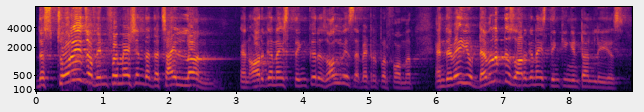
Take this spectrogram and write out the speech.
the storage of information that the child learn, an organized thinker is always a better performer. And the way you develop this organized thinking internally is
